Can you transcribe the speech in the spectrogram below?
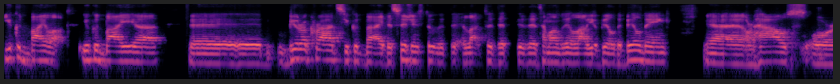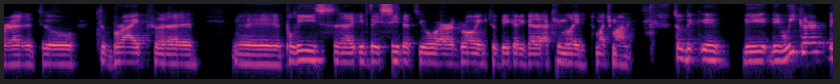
you could buy a lot. You could buy. Uh, uh, bureaucrats, you could buy decisions to, to to that, that someone will allow you build a building uh, or house or uh, to to bribe uh, police if they see that you are growing too big or you've accumulated too much money. So the the, the weaker the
